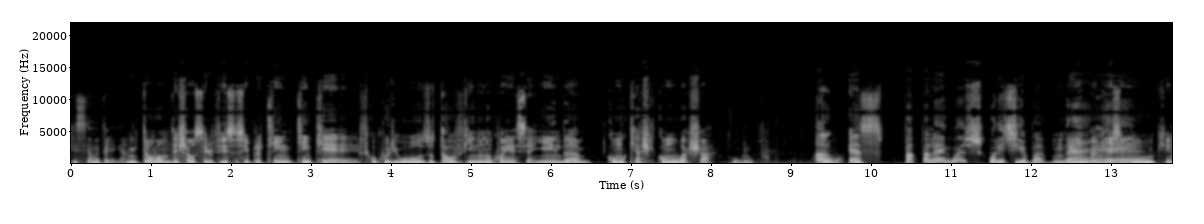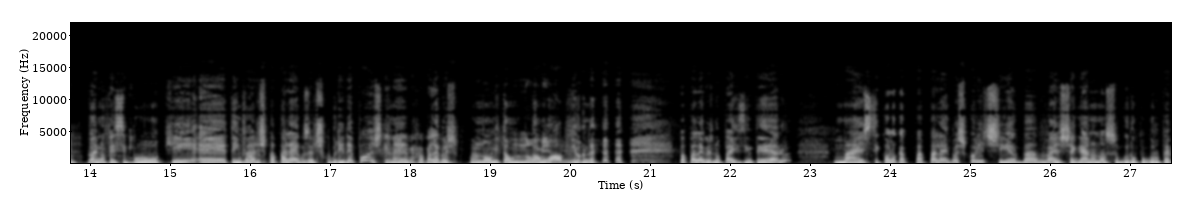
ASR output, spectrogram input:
Isso é muito legal. Então vamos deixar o serviço assim para quem quem quer, ficou curioso, tá ouvindo, não conhece ainda, como que acha, como achar o grupo? Oh, é Papaléguas Curitiba, uhum, né? Vai no é, Facebook. Vai no Facebook, é, tem vários papaléguas. Eu descobri depois que, né? Papaléguas, um nome tão, um nome tão óbvio, né? papaléguas no país inteiro. Mas se colocar Papaléguas Curitiba, vai chegar no nosso grupo. O grupo é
